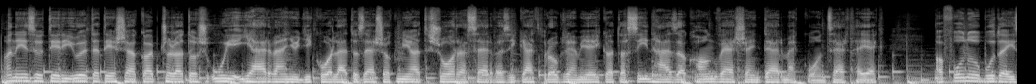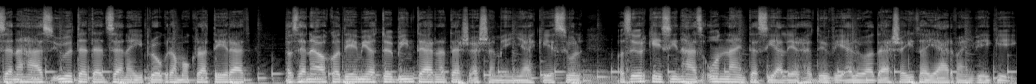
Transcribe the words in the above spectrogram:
A nézőtéri ültetéssel kapcsolatos új járványügyi korlátozások miatt sorra szervezik át programjaikat a színházak, hangversenytermek, koncerthelyek. A Fonó Budai Zeneház ültetett zenei programokra tér át, a Zeneakadémia több internetes eseménnyel készül, az Őrkény Színház online teszi elérhetővé előadásait a járvány végéig.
